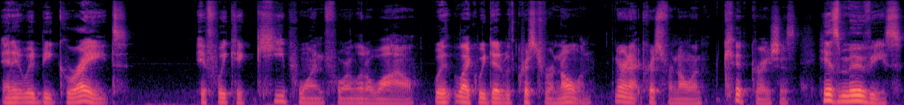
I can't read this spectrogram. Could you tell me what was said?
and it would be great if we could keep one for a little while, with like we did with Christopher Nolan. Or not Christopher Nolan. Good gracious, his movies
